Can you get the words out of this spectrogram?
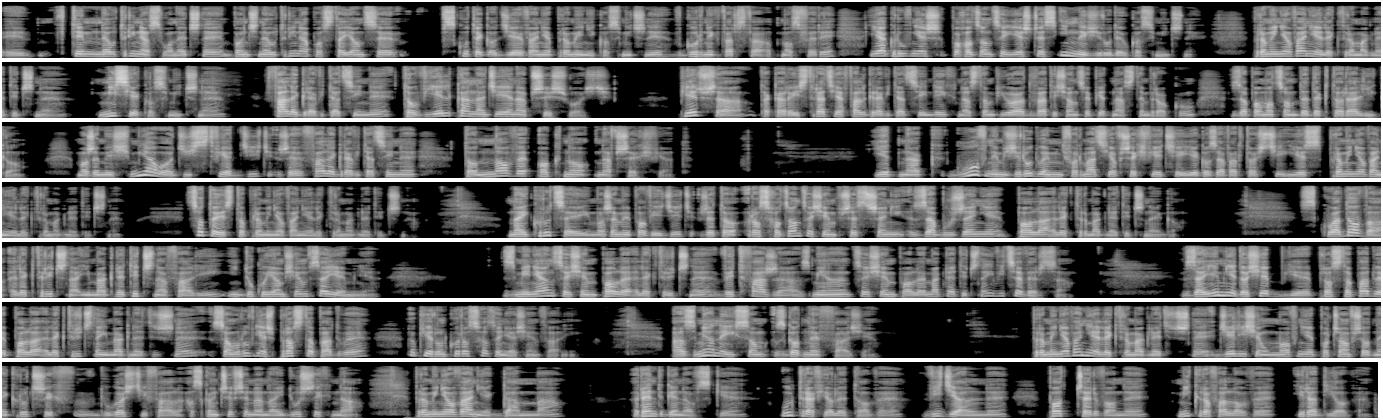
y, w tym neutrina słoneczne bądź neutrina powstające wskutek oddziaływania promieni kosmicznych w górnych warstwach atmosfery, jak również pochodzące jeszcze z innych źródeł kosmicznych. Promieniowanie elektromagnetyczne, misje kosmiczne, fale grawitacyjne to wielka nadzieja na przyszłość. Pierwsza taka rejestracja fal grawitacyjnych nastąpiła w 2015 roku za pomocą detektora LIGO. Możemy śmiało dziś stwierdzić, że fale grawitacyjne to nowe okno na wszechświat. Jednak głównym źródłem informacji o wszechświecie i jego zawartości jest promieniowanie elektromagnetyczne. Co to jest to promieniowanie elektromagnetyczne? Najkrócej możemy powiedzieć, że to rozchodzące się w przestrzeni zaburzenie pola elektromagnetycznego. Składowa elektryczna i magnetyczna fali indukują się wzajemnie. Zmieniające się pole elektryczne wytwarza zmieniające się pole magnetyczne i vice versa. Wzajemnie do siebie prostopadłe pola elektryczne i magnetyczne są również prostopadłe do kierunku rozchodzenia się fali a zmiany ich są zgodne w fazie. Promieniowanie elektromagnetyczne dzieli się umownie, począwszy od najkrótszych długości fal, a skończywszy na najdłuższych na promieniowanie gamma, rentgenowskie, ultrafioletowe, widzialne, podczerwone, mikrofalowe i radiowe.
